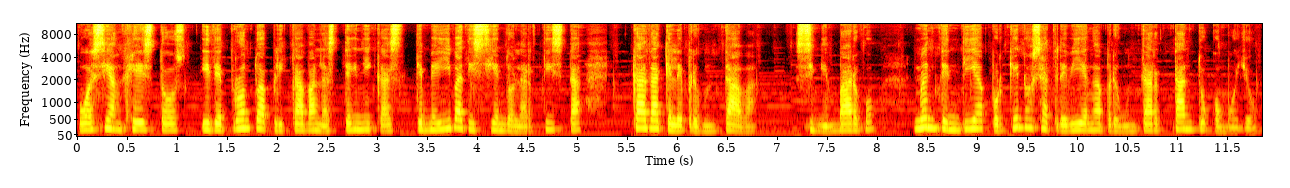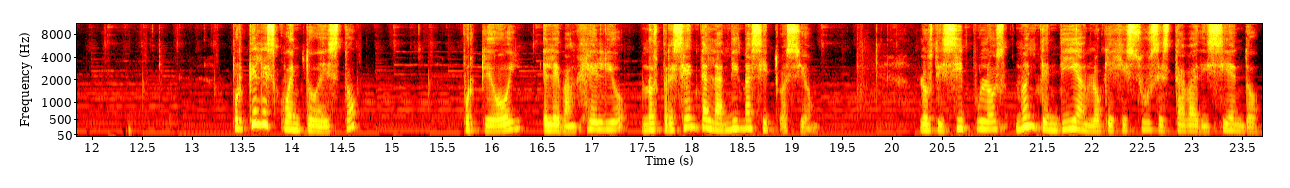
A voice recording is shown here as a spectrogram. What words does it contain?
o hacían gestos y de pronto aplicaban las técnicas que me iba diciendo el artista cada que le preguntaba, sin embargo, no entendía por qué no se atrevían a preguntar tanto como yo. ¿Por qué les cuento esto? Porque hoy el Evangelio nos presenta la misma situación. Los discípulos no entendían lo que Jesús estaba diciendo,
